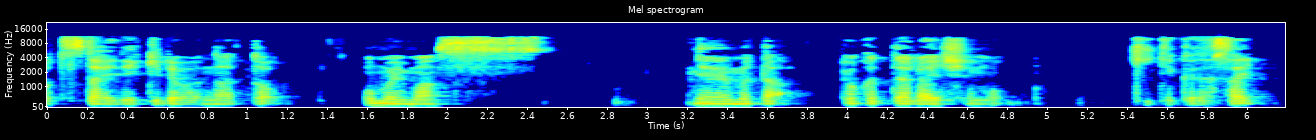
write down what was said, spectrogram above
お伝えできればなと思います。ね、またよかったら来週も聞いてください。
